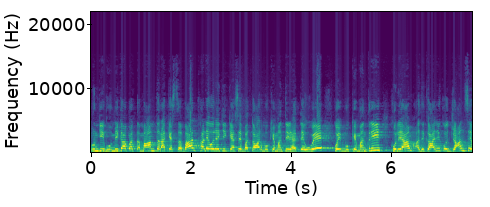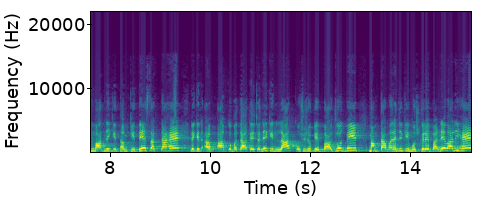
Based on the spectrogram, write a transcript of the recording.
उनकी भूमिका पर तमाम तरह के सवाल खड़े हो रहे कि कैसे बतौर मुख्यमंत्री रहते हुए कोई मुख्यमंत्री खुलेआम अधिकारी को जान से मारने की धमकी दे सकता है। लेकिन अब आपको बताते चले कि लाख कोशिशों के बावजूद भी ममता बनर्जी की मुश्किलें बढ़ने वाली है,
